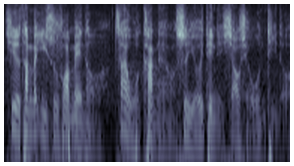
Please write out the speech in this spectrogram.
其实他们艺术方面哦，在我看来哦，是有一点点小小问题的哦。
